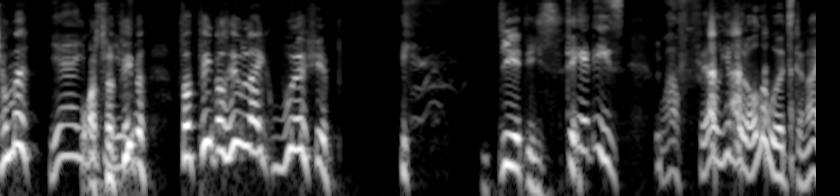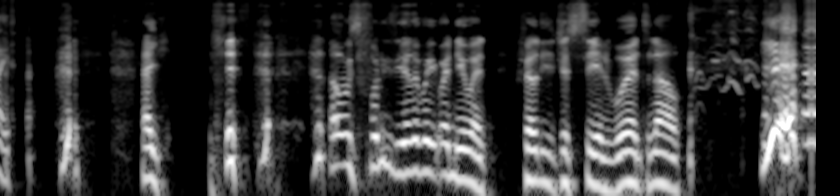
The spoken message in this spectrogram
Come on. Yeah. you What can for people? it. For people who like worship deities. Deities. Wow, Phil, you've got all the words tonight. Hey, that was funny the other week when you went, Phil. You're just seeing words now. yeah,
